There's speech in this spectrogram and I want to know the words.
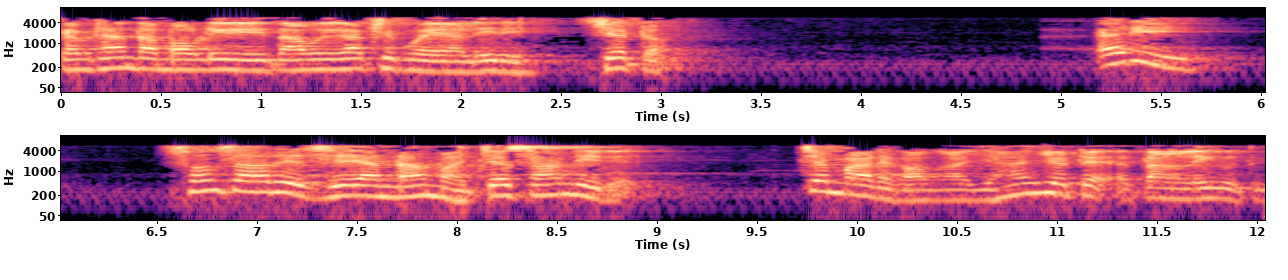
ကမ္မထမ်းတံပေါက်လေးတွေတာဝေကဖြစ်ဖွယ်ရာလေးတွေရွတ်တော့အဲ့ဒီဆွမ်းစားတဲ့ဇေယနာမှာကြက်စားနေတဲ့ကြက်မတကောင်ကယဟန်ရွတ်တဲ့အတန်လေးကိုသူ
